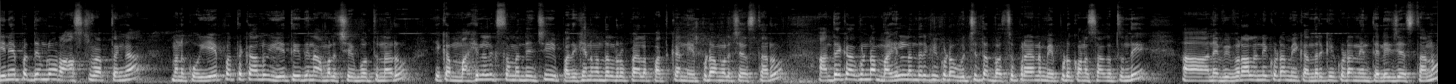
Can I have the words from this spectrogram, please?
ఈ నేపథ్యంలో రాష్ట్ర వ్యాప్తంగా మనకు ఏ పథకాలు ఏ తేదీన అమలు చేయబోతున్నారు? ఇక మహిళలకు సంబంధించి పదిహేను వందల రూపాయల పథకాన్ని ఎప్పుడు అమలు చేస్తారు? అంతేకాకుండా మహిళలందరికీ కూడా ఉచిత బస్సు ప్రయాణం ఎప్పుడు కొనసాగుతుంది? అనే వివరాలన్నీ కూడా మీకు అందరికీ కూడా నేను తెలియజేస్తాను.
